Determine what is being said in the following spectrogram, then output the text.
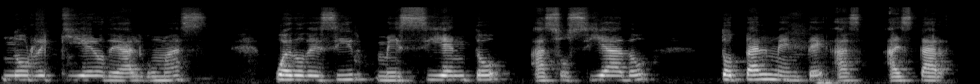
no requiero de algo más. Puedo decir, me siento asociado totalmente a, estar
